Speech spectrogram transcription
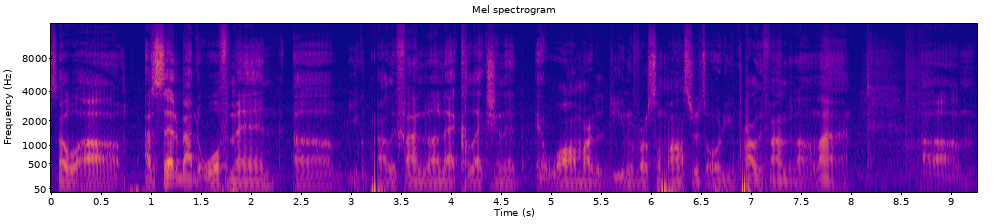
So uh, I said about the Wolfman. Uh, you can probably find it on that collection at, at Walmart of the Universal Monsters, or you can probably find it online um,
